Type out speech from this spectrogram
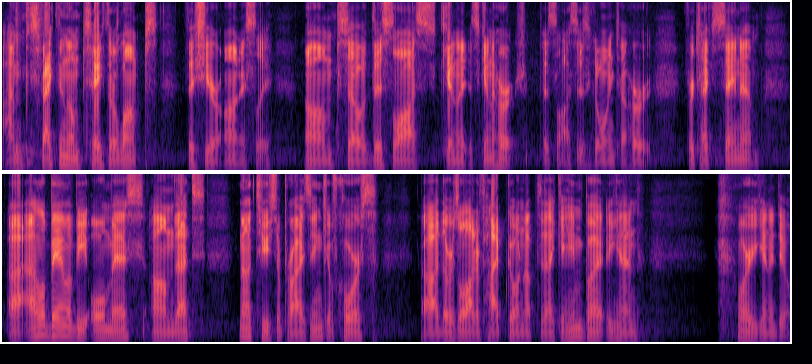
I'm expecting them to take their lumps this year, honestly. Um, so this loss gonna it's gonna hurt. This loss is going to hurt for Texas A&M. Uh, Alabama beat Ole Miss. Um, that's not too surprising. Of course, uh, there was a lot of hype going up to that game, but again, what are you gonna do?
